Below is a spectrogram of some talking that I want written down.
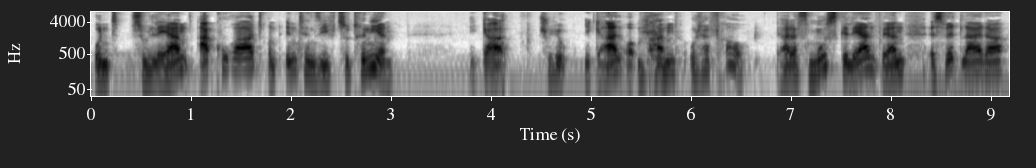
und zu lernen, akkurat und intensiv zu trainieren. Egal, Entschuldigung, egal ob Mann oder Frau. Ja, das muss gelernt werden. Es wird leider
